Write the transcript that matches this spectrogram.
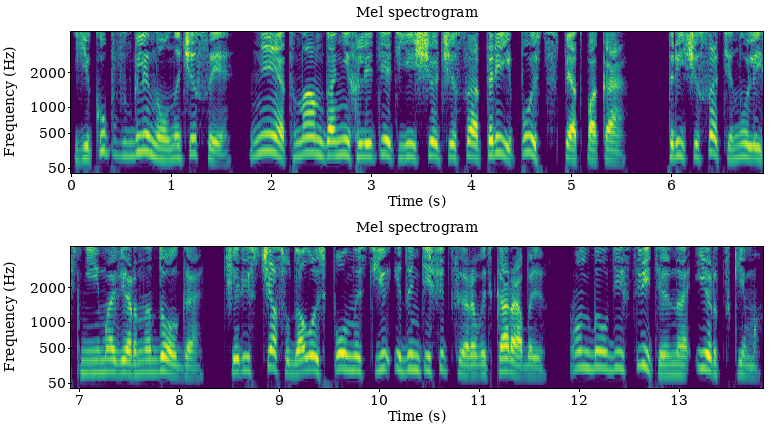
Якуб взглянул на часы. «Нет, нам до них лететь еще часа три, пусть спят пока». Три часа тянулись неимоверно долго. Через час удалось полностью идентифицировать корабль. Он был действительно иртским.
